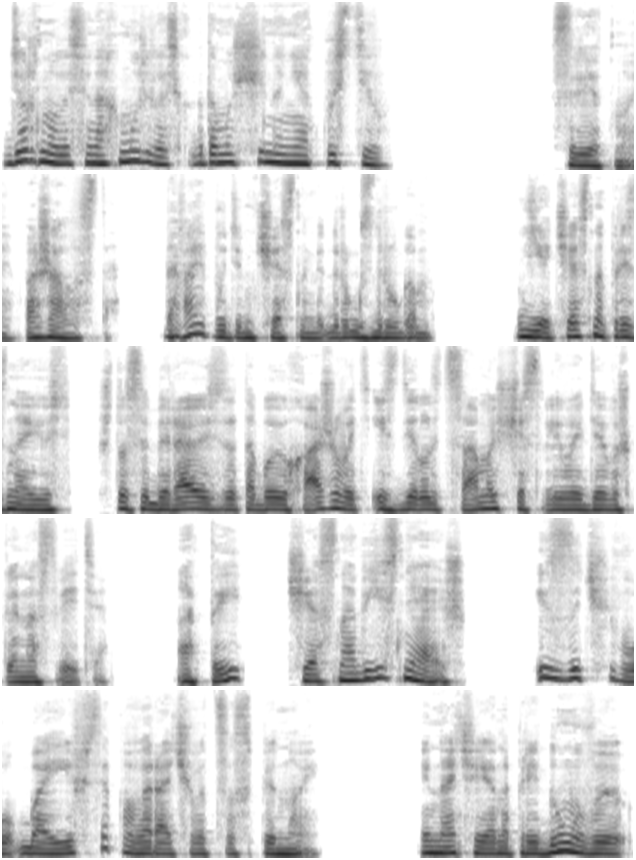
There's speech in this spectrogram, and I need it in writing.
Дернулась и нахмурилась, когда мужчина не отпустил. Свет мой, пожалуйста, давай будем честными друг с другом. Я честно признаюсь, что собираюсь за тобой ухаживать и сделать самой счастливой девушкой на свете. А ты Честно объясняешь, из-за чего боишься поворачиваться спиной. Иначе я напридумываю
